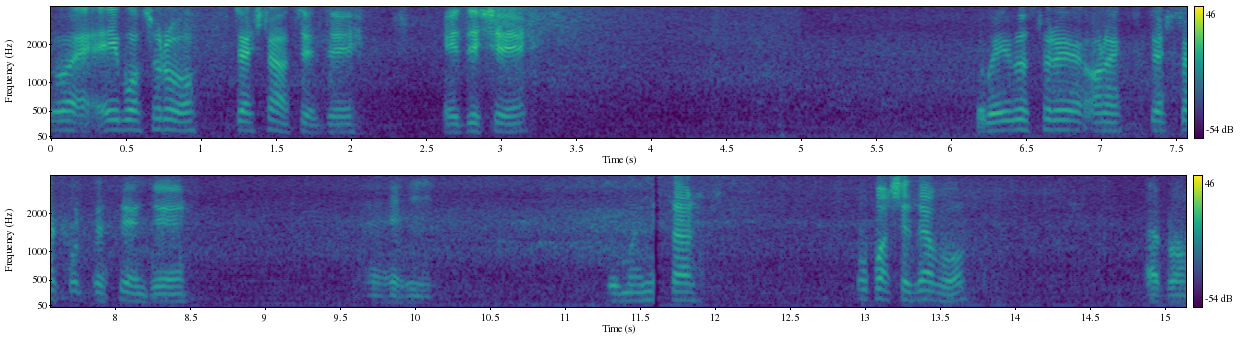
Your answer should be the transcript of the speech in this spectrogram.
তো এই বছরও চেষ্টা আছে যে এই দেশে তবে এই বছরে অনেক চেষ্টা করতেছে যে এই রোমানিস্তার উপাসে যাব এবং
